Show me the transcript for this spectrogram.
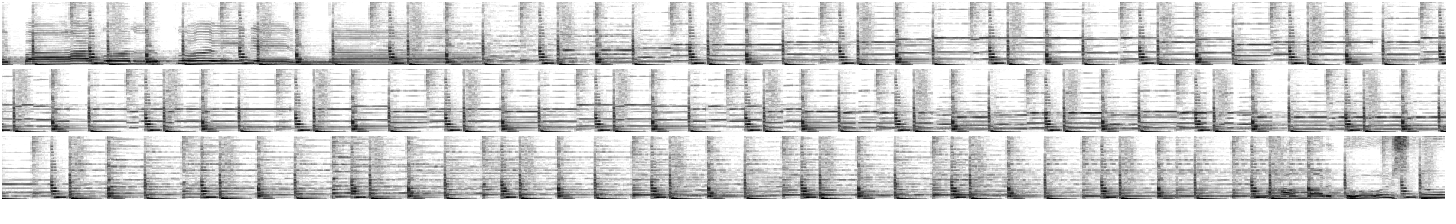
আমায় পাগল কইরে না। আমার দুষ্টু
